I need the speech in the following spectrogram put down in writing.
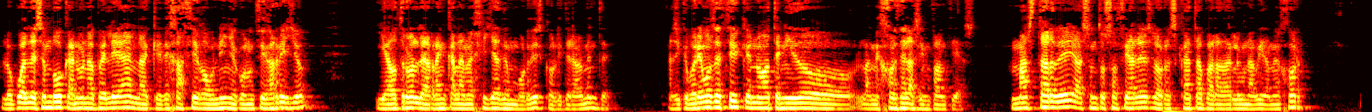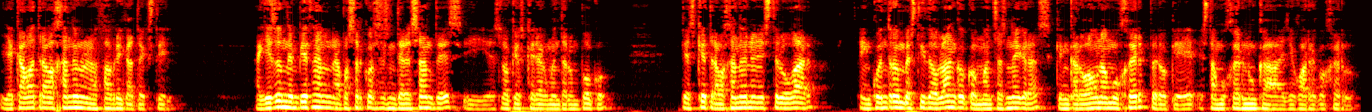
Lo cual desemboca en una pelea en la que deja ciego a un niño con un cigarrillo y a otro le arranca la mejilla de un mordisco, literalmente. Así que podríamos decir que no ha tenido la mejor de las infancias. Más tarde, Asuntos Sociales lo rescata para darle una vida mejor y acaba trabajando en una fábrica textil. Aquí es donde empiezan a pasar cosas interesantes y es lo que os quería comentar un poco, que es que trabajando en este lugar encuentra un vestido blanco con manchas negras que encargó a una mujer pero que esta mujer nunca llegó a recogerlo.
